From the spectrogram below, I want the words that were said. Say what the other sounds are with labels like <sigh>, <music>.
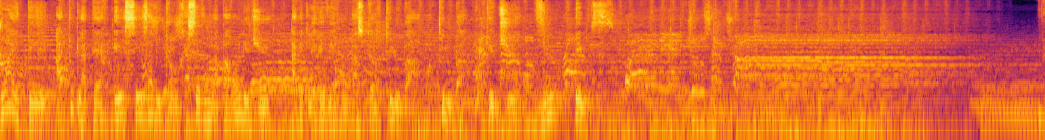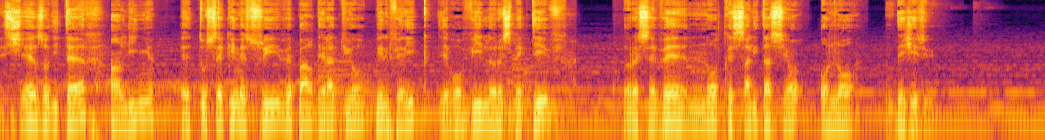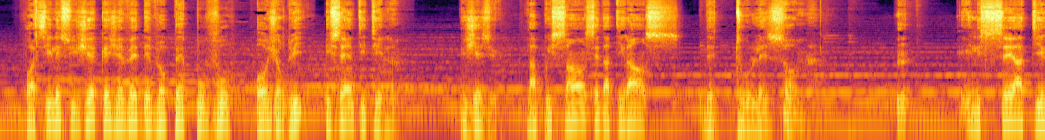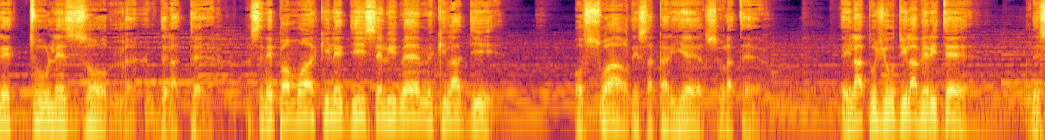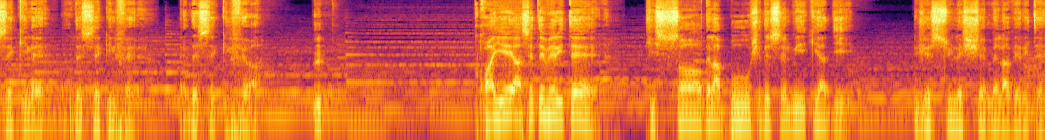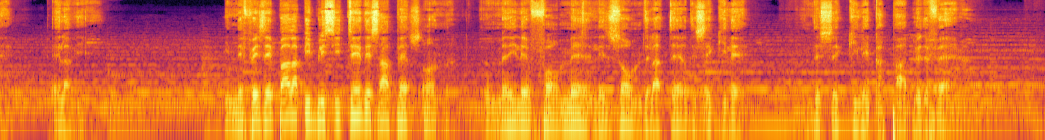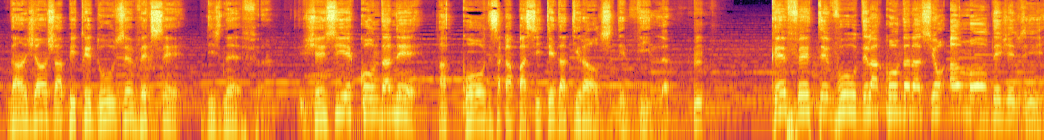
Joie et paix à toute la terre et ses habitants. Recevons la parole de Dieu avec les révérends pasteurs Kilouba ou Kilouba. Que Dieu vous bénisse. Chers auditeurs en ligne et tous ceux qui nous suivent par des radios périphériques de vos villes respectives, recevez notre salutation au nom de Jésus. Voici le sujet que je vais développer pour vous aujourd'hui. Il s'intitule Jésus, la puissance d'attirance de tous les hommes. Hum. Il sait attirer tous les hommes de la terre. Ce n'est pas moi qui l'ai dit, c'est lui-même qui l'a dit au soir de sa carrière sur la terre. Et il a toujours dit la vérité de ce qu'il est, de ce qu'il fait et de ce qu'il fera. Hmm. Croyez à cette vérité qui sort de la bouche de celui qui a dit, je suis le chemin, la vérité et la vie. Il ne faisait pas la publicité de sa personne, mais il informait les hommes de la terre de ce qu'il est, de ce qu'il est capable de faire. Dans Jean chapitre 12, verset 19, Jésus est condamné à cause de sa capacité d'attirance des villes. Hum. Que faites-vous de la condamnation à mort de Jésus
